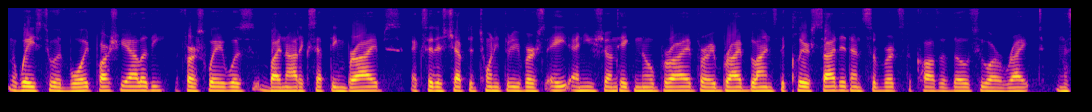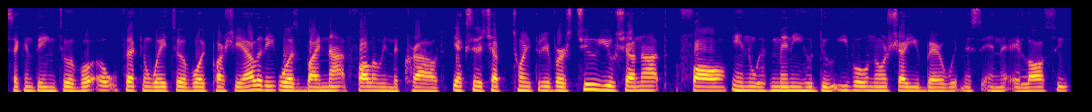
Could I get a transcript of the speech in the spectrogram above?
ways to avoid partiality. The first way was by not accepting bribes. Exodus chapter 23, verse 8 And you shall take no bribe, for a bribe blinds the clear sighted and subverts the cause of those who are right. And the second thing to avoid, oh, second way to avoid partiality was by not following the crowd. Exodus chapter 23, verse 2 You shall not fall in with many who do evil, nor shall you bear witness in a lawsuit,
